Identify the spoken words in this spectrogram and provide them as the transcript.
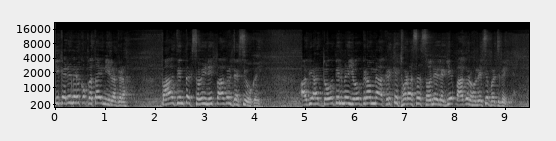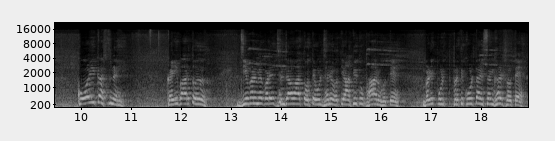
ये कह रहे मेरे को पता ही नहीं लग रहा। पाँच दिन तक सोई नहीं, पागल जैसी हो गई। अब यहाँ दो दिन में योगग्राम में आकर के थोड़ा सा सोने लगी है, पागल होने से बच गई है। कोई कष्ट नहीं। कई बार तो जीवन में बड़े झंझावात होते हैं उलझने होती हैं आंधी तूफ़ान होते हैं, बड़ी पुर- प्रतिकूलताएँ, संघर्ष होते हैं।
